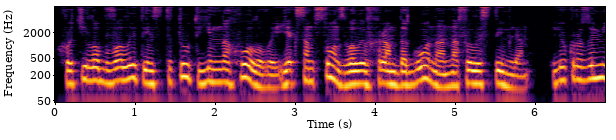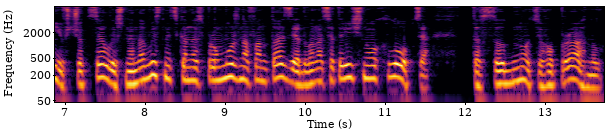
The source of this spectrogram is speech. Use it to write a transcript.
Хотіло обвалити інститут їм на голови, як Самсон звалив храм Дагона на филистимлян. Люк розумів, що це лиш ненависницька неспроможна фантазія 12-річного хлопця, та все одно цього прагнув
